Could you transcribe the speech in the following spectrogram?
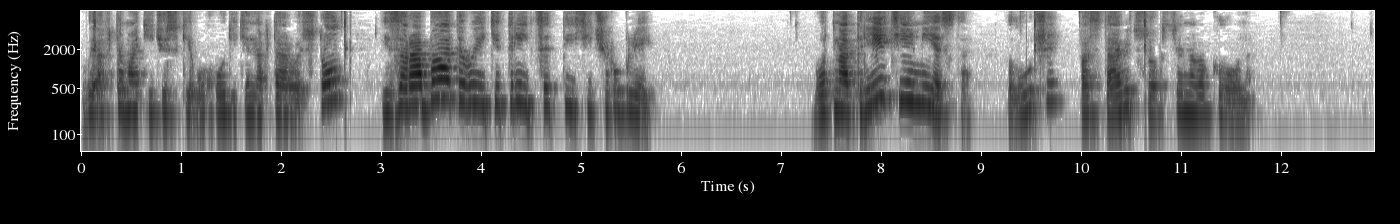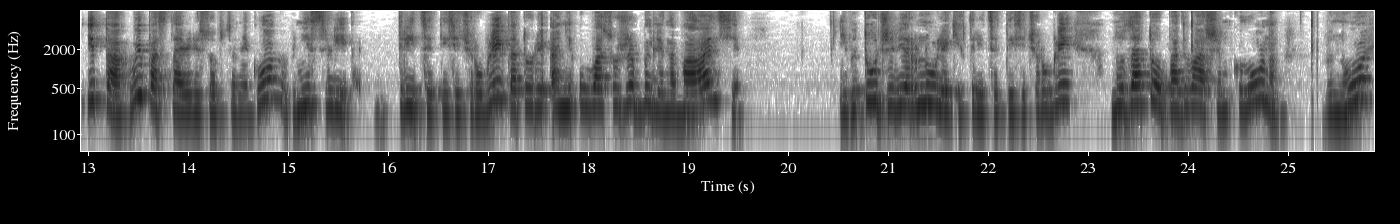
вы автоматически уходите на второй стол и зарабатываете 30 тысяч рублей. Вот на третье место лучше поставить собственного клона. Итак, вы поставили собственный клон, внесли 30 тысяч рублей, которые они у вас уже были на балансе, и вы тут же вернули этих 30 тысяч рублей, но зато под вашим клоном вновь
